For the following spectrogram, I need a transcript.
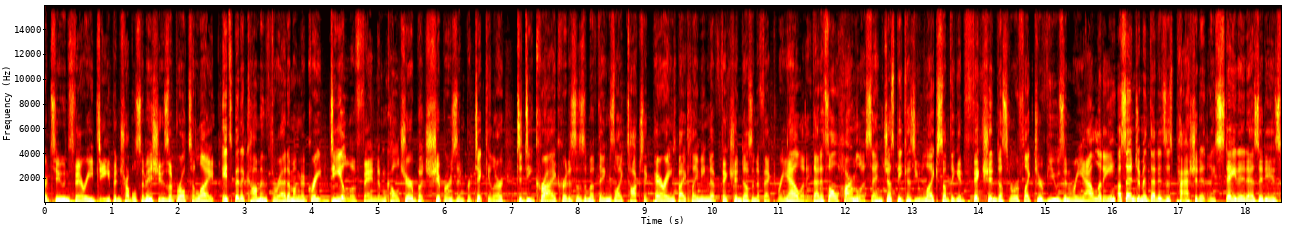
cartoon's very deep and troublesome issues are brought to light. It's been a common thread among a great deal of fandom culture, but shippers in particular, to decry criticism of things like toxic pairings by claiming that fiction doesn't affect reality, that it's all harmless, and just because you like something in fiction doesn't reflect your views in reality, a sentiment that is as passionately stated as it is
